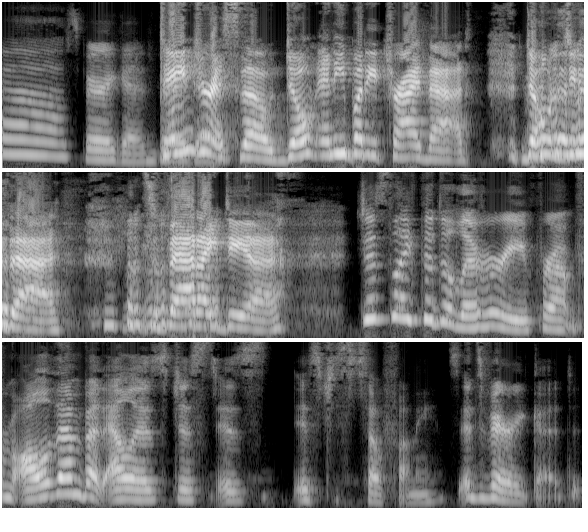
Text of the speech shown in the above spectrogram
oh, it's very good. Very Dangerous, good. though. Don't anybody try that. Don't do that. it's a bad idea just like the delivery from from all of them, but Ellis just is is just so funny. It's, it's very good.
